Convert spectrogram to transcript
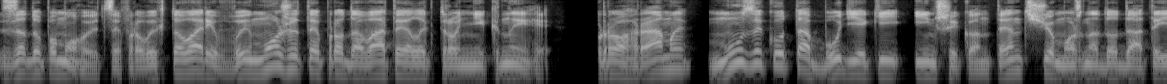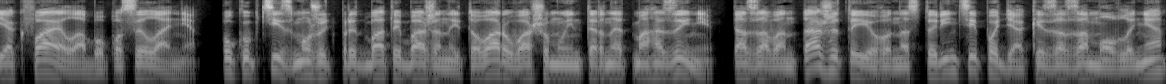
За допомогою цифрових товарів ви можете продавати електронні книги, програми, музику та будь-який інший контент, що можна додати як файл або посилання. Покупці зможуть придбати бажаний товар у вашому інтернет-магазині та завантажити його на сторінці подяки за замовлення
